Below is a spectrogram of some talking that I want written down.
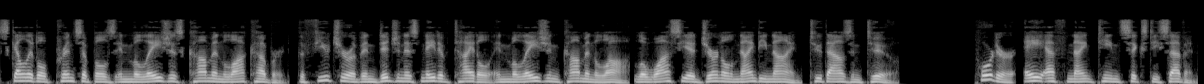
Skeletal Principles in Malaysia's Common Law Cupboard, The Future of Indigenous Native Title in Malaysian Common Law Lawasia Journal 99 2002. Porter, A. F. 1967.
